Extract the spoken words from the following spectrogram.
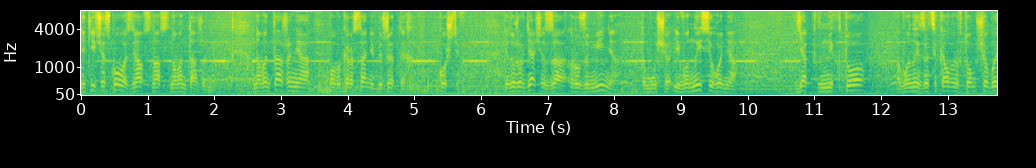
який частково зняв з нас навантаження. Навантаження по використанню бюджетних коштів. Я дуже вдячний за розуміння, тому що і вони сьогодні, як ніхто, вони зацікавлені в тому, щоб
